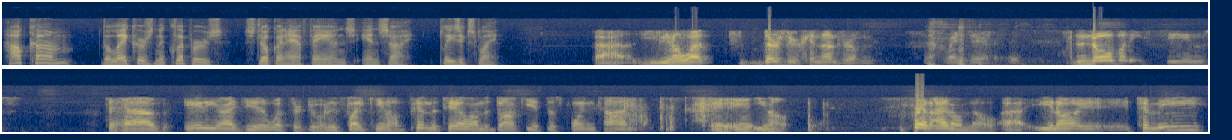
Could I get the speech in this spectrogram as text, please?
How come the Lakers and the Clippers still can have fans inside? Please explain. Uh, you know what? There's your conundrum right there. Nobody seems to have any idea what they're doing. It's like you know, pin the tail on the donkey at this point in time. And, and you know, Fred, I don't know. Uh, you know, to me,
